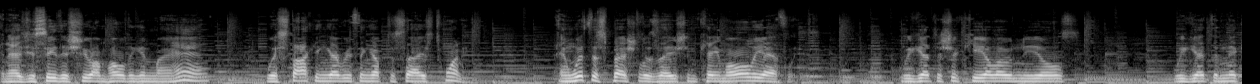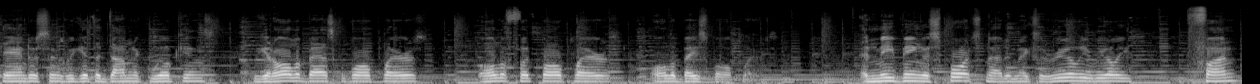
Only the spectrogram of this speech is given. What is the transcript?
and as you see the shoe I'm holding in my hand, we're stocking everything up to size 20. And with the specialization came all the athletes. We get the Shaquille O'Neals, we get the Nick Andersons, we get the Dominique Wilkins, we get all the basketball players, all the football players, all the baseball players. And me being a sports nut, it makes it really, really fun.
